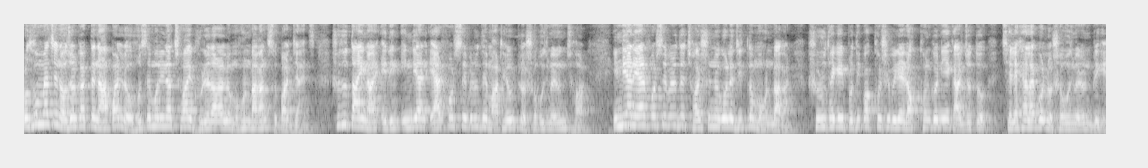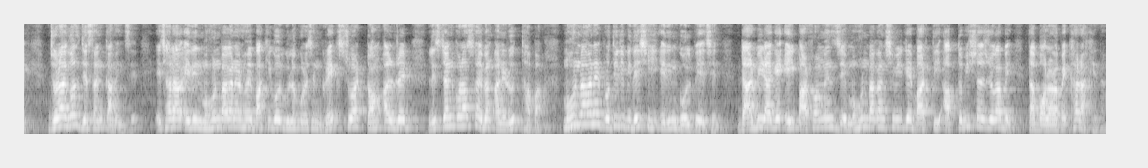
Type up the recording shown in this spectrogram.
প্রথম ম্যাচে নজর কাটতে না পারলেও হোসে মলিনার ছোঁয়ায় ঘুরে দাঁড়াল মোহনবাগান সুপার জায়ান্টস। শুধু তাই নয়, এদিন ইন্ডিয়ান এয়ারফোর্সের বিরুদ্ধে মাঠে উঠল সবুজ মেরুন ঝড়। ইন্ডিয়ান এয়ারফোর্সের বিরুদ্ধে ছয় শূন্য গোলে জিতল মোহনবাগান। শুরু থেকেই প্রতিপক্ষ শিবিরে রক্ষণকে নিয়ে কার্যত ছেলে খেলা করল সবুজ মেরুন ব্রিগেড। জোড়া গোল জেসন কামিন্সের। এছাড়াও এদিন মোহনবাগানের হয়ে বাকি গোলগুলো করেছেন Greg Stewart, Tom Aldred, Liston Colaco এবং অনিরুদ্ধ থাপা। মোহনবাগানের প্রতিটি বিদেশি এদিন গোল পেয়েছেন। ডার্বির আগে এই পারফরমেন্স যে মোহনবাগান শিবিরকে বাড়তি আত্মবিশ্বাস যোগাবে, তা বলার অপেক্ষা রাখে না।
